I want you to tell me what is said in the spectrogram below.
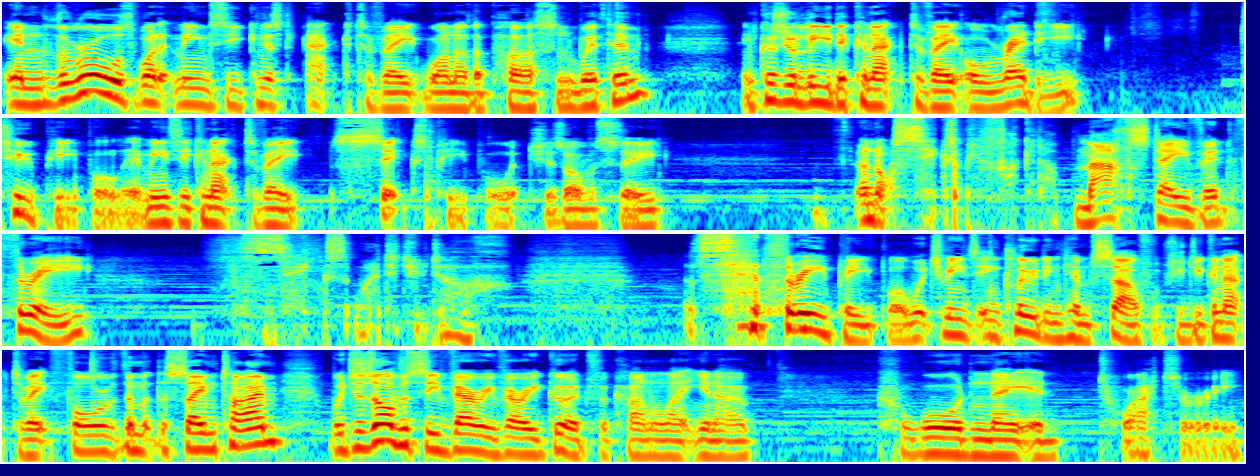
in the rules, what it means is you can just activate one other person with him, and because your leader can activate already two people, it means he can activate six people, which is obviously, uh, not six, be fucking up, maths, David, three, six. Where did you do? three people, which means including himself, which means you can activate four of them at the same time, which is obviously very, very good for kind of like, you know, coordinated twattery,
